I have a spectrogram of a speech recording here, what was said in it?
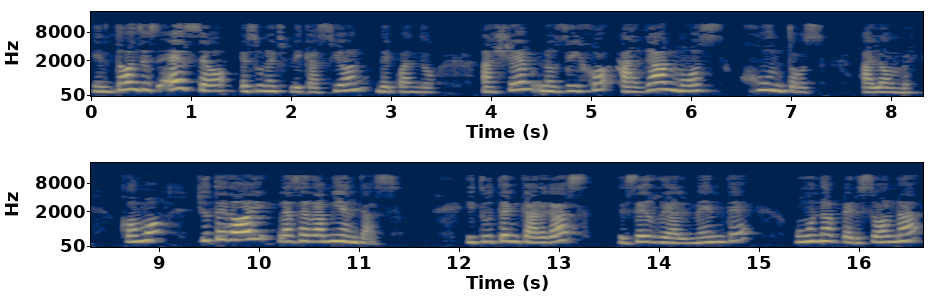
Entonces, eso es una explicación de cuando Hashem nos dijo, hagamos juntos al hombre. ¿Cómo? Yo te doy las herramientas y tú te encargas de ser realmente una persona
